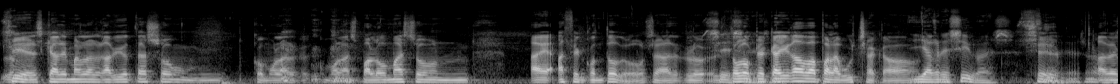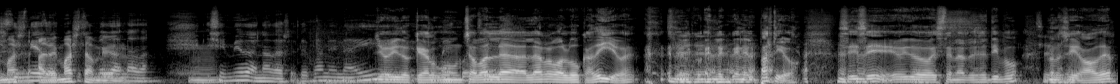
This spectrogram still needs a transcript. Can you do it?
Sí, es que además las gaviotas son como, como las palomas son eh, hacen con todo, o sea, todo lo que caiga va para la buchaca. Y agresivas. Sí, además, además también. Sin miedo a nada. Mm. Y sin miedo a nada, se te ponen ahí. Yo he oído que algún chaval le ha, robado el bocadillo, ¿eh? en, el, patio. Sí, sí, he oído escenas de ese tipo, no las he llegado a ver.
